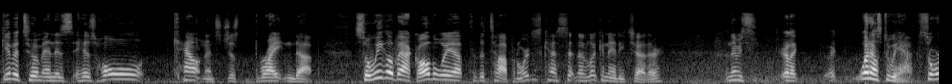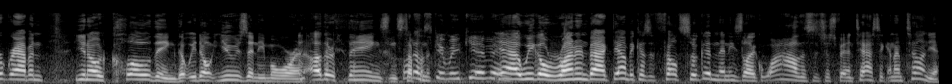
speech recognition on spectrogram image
give it to him, and his, his whole countenance just brightened up. So we go back all the way up to the top, and we're just kind of sitting there looking at each other. And then we, we're like, what else do we have? So we're grabbing, you know, clothing that we don't use anymore and other things and stuff. What else can we give him? yeah, we go running back down because it felt so good. And then he's like, wow, this is just fantastic. And I'm telling you,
